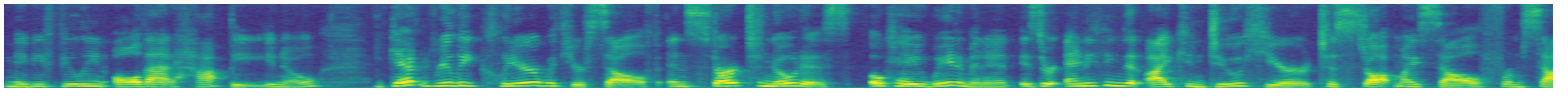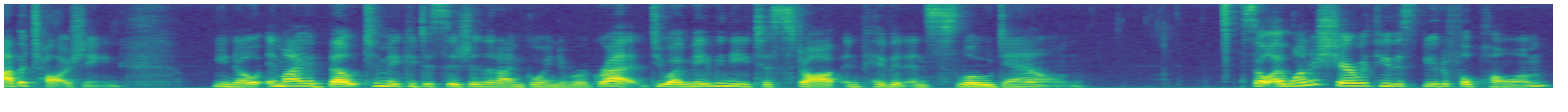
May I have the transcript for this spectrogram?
maybe feeling all that happy, you know? Get really clear with yourself and start to notice okay, wait a minute, is there anything that I can do here to stop myself from sabotaging? You know, am I about to make a decision that I'm going to regret? Do I maybe need to stop and pivot and slow down? So, I want to share with you this beautiful poem.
